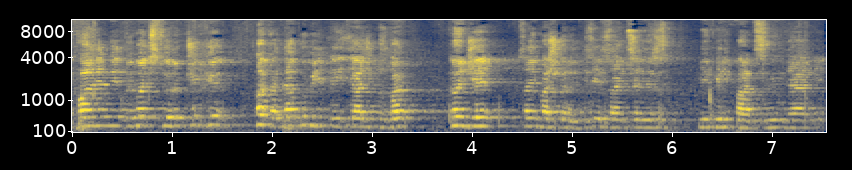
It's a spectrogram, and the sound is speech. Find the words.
ifadelerini duymak istiyorum. Çünkü hakikaten bu birlikte ihtiyacımız var. Önce Sayın Başkanım, bize ev sahipseniz Büyük Birlik Partisi'nin değerli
